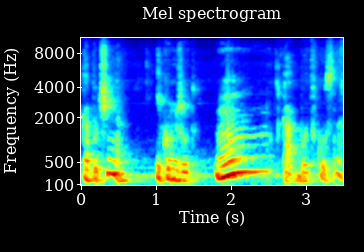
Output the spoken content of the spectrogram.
капучино и кунжут. М -м -м, как будет вкусно.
